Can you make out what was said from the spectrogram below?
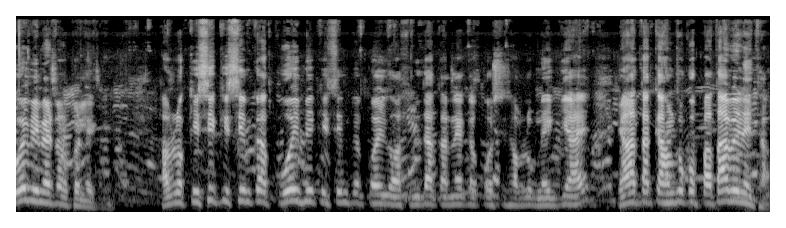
कोई भी मैटर को लेके हम लोग किसी किस्म का कोई भी किस्म का कोई असुविधा करने का कोशिश हम लोग नहीं किया है यहाँ तक कि हम लोग को पता भी नहीं था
